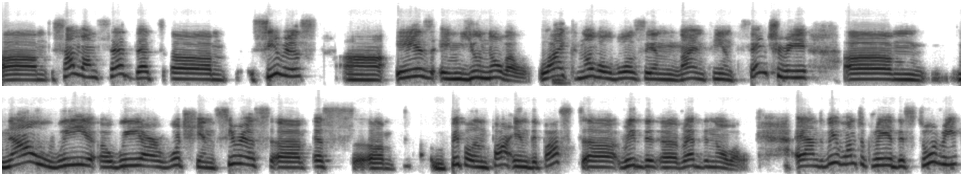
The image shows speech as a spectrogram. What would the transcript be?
um, someone said that um, series uh, is a new novel. Like novel was in 19th century. Um, now we uh, we are watching series uh, as um, people in, pa- in the past uh, read the, uh, read the novel and we want to create the story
